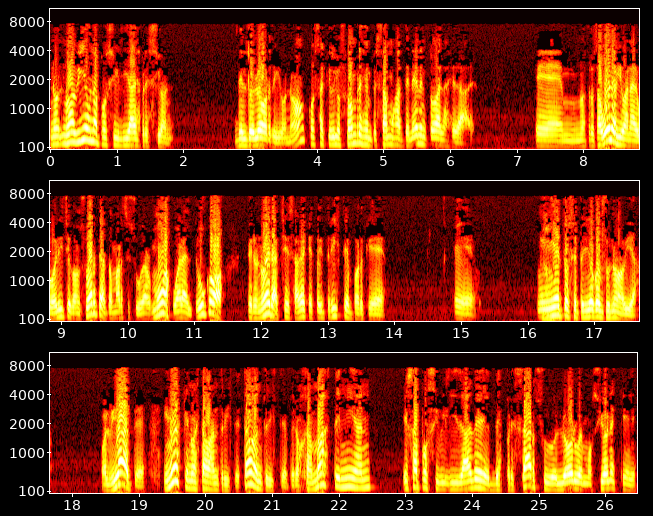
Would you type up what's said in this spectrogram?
no, no había una posibilidad de expresión del dolor, digo, ¿no? Cosa que hoy los hombres empezamos a tener en todas las edades. Eh, nuestros abuelos iban al boliche con suerte a tomarse su vermú, a jugar al truco, pero no era, che, sabés que estoy triste porque eh, mi No. nieto se peleó con su novia. Olvídate. Y no es que no estaban tristes, estaban tristes, pero jamás tenían esa posibilidad de, de expresar su dolor o emociones que,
